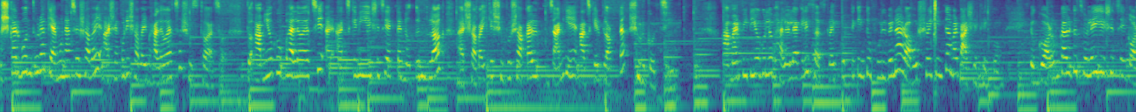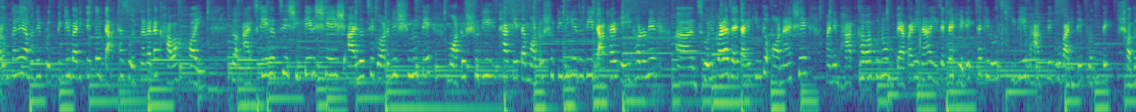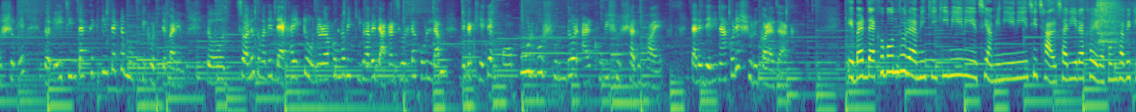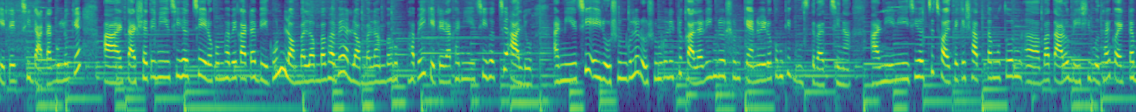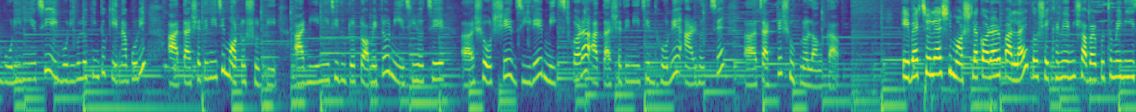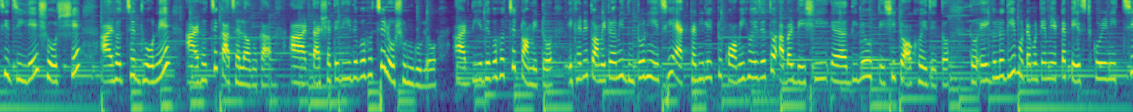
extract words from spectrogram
নমস্কার বন্ধুরা, কেমন আছো সবাই? আশা করি সবাই ভালো আছো, সুস্থ আছো। তো আমিও খুব ভালো আছি আর আজকে নিয়ে এসেছি একটা নতুন ব্লগ আর সবাইকে শুভ সকাল জানিয়ে আজকের ব্লগটা শুরু করছি। আমার ভিডিওগুলো ভালো লাগলে সাবস্ক্রাইব করতে কিন্তু ভুলবে না, আর অবশ্যই কিন্তু আমার পাশে থেকো। তো গরমকাল তো চলেই এসেছে, গরমকালে আমাদের প্রত্যেকের বাড়িতে তো ডাঁটা সজনা ডাঁটা খাওয়া হয়। তো আজকে হচ্ছে শীতের শেষ, আর হচ্ছে গরমের শুরুতে মটরশুঁটি থাকে, তা মটরশুঁটি দিয়ে যদি ডাঁটার এই ধরনের ঝোল করা যায়, তাহলে কিন্তু অনায়াসে মানে ভাত খাওয়া কোনো ব্যাপারই না। এই যে একটা হেডেক থাকে, রোজ কী দিয়ে ভাত দেবো বাড়িতে প্রত্যেক সদস্যকে, তো এই চিন্তার থেকে কিন্তু একটা মুক্তি করতে পারে। তো চলো তোমাদের দেখাই একটু অন্যরকমভাবে কীভাবে ডাটার ঝোলটা করলাম। যেটা খেতে অপূর্ব সুন্দর আর খুবই সুস্বাদু হয়। তাহলে দেরি না করে শুরু করা যাক। এবার দেখো বন্ধুরা, আমি কি কি নিয়ে নিয়েছি? আমি নিয়ে নিয়েছি ছাল ছাড়িয়ে রাখা এরকমভাবে কেটেছি ডাটাগুলোকে। আর তার সাথে নিয়েছি হচ্ছে এরকমভাবে কাটা বেগুন, লম্বা লম্বাভাবে আর লম্বা লম্বাভাবেই কেটে রাখা নিয়েছি হচ্ছে আলু। আর নিয়েছি এই রসুনগুলো। রসুনগুলো একটু কালারিং রসুন, কেন এরকম ঠিক বুঝতে পারছি না। আর নিয়ে নিয়েছি হচ্ছে ছয় থেকে সাতটা মতন বা তারও বেশি বোধহয় কয়েকটা বড়ি নিয়েছি। এই বড়িগুলো কিন্তু কেনা বড়ি। আর তার সাথে নিয়েছি মটরশুঁটি। আর নিয়ে নিয়েছি দুটো টমেটো, নিয়েছি হচ্ছে সর্ষে, জিরে মিক্সড করা আর তার সাথে নিয়েছি ধনে আর হচ্ছে চারটে শুকনো লঙ্কা। এবার চলে আসি মশলা করার পালায়। তো সেখানে আমি সবার প্রথমে নিয়েছি জিরে, সর্ষে আর হচ্ছে ধনে আর হচ্ছে কাঁচা লঙ্কা। আর তার সাথে দিয়ে দেবো হচ্ছে রসুনগুলো আর দিয়ে দেবো হচ্ছে টমেটো। এখানে টমেটো আমি দুটো নিয়েছি, একটা নিলে একটু কমই হয়ে যেত, আবার বেশি দিলেও বেশি টক হয়ে যেত। তো এইগুলো দিয়ে মোটামুটি আমি একটা পেস্ট করে নিচ্ছি।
